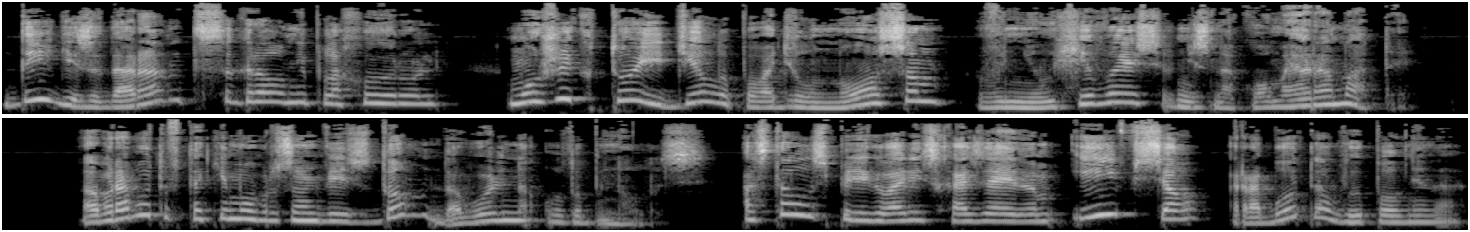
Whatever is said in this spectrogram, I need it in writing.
да и дезодорант сыграл неплохую роль. Мужик то и дело поводил носом, внюхиваясь в незнакомые ароматы. Обработав таким образом весь дом, довольно улыбнулась. Осталось переговорить с хозяином, и все, работа выполнена.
